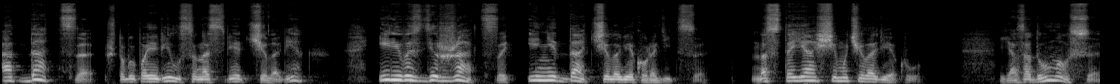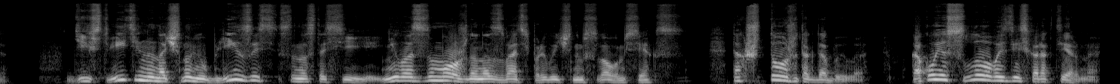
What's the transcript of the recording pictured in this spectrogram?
Отдаться, чтобы появился на свет человек, или воздержаться и не дать человеку родиться, настоящему человеку? Я задумался. Действительно, ночную близость с Анастасией невозможно назвать привычным словом «секс». Так что же тогда было? Какое слово здесь характерно?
